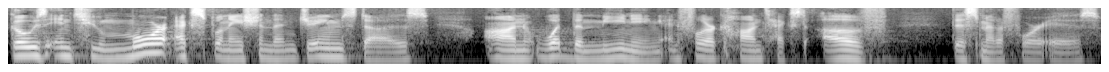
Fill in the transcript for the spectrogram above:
goes into more explanation than James does on what the meaning and fuller context of this metaphor is.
